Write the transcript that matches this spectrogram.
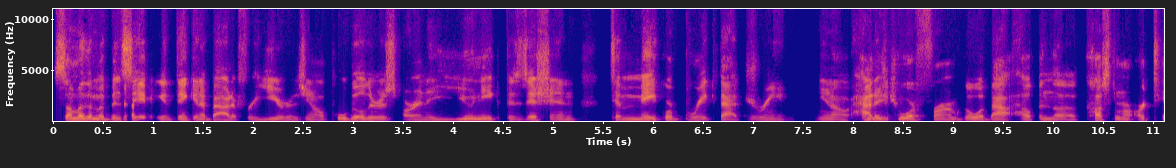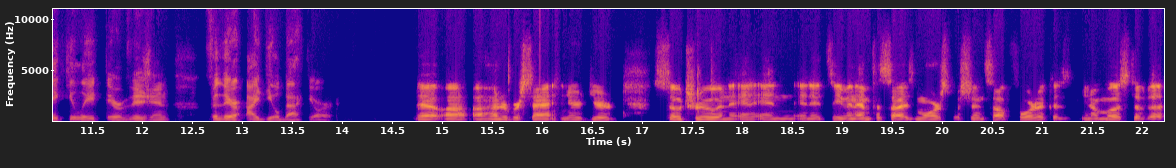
Some of them have been saving and thinking about it for years. You know, pool builders are in a unique position to make or break that dream you know, how does mm-hmm. your firm go about helping the customer articulate their vision for their ideal backyard? Yeah, a hundred percent, and you're you're so true, and and and and it's even emphasized more, especially in South Florida, because you know most of the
